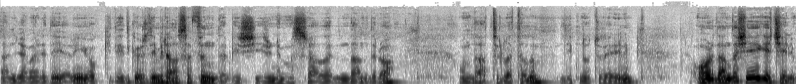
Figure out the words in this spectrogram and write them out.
Hasan Cemal'e de yarın yok ki dedik. Özdemir Asaf'ın da bir şiirinin mısralarındandır o. Onu da hatırlatalım. Dipnotu verelim. Oradan da şeye geçelim.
